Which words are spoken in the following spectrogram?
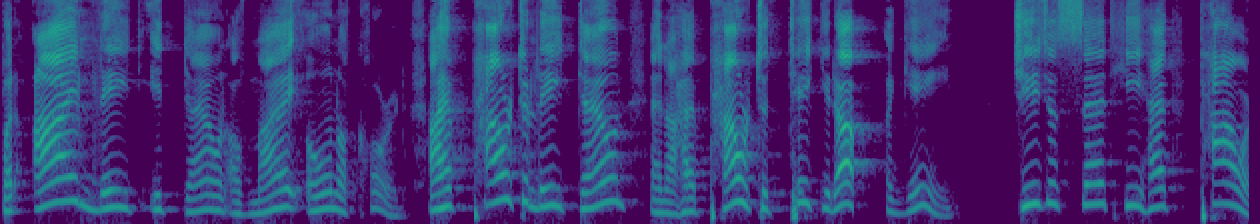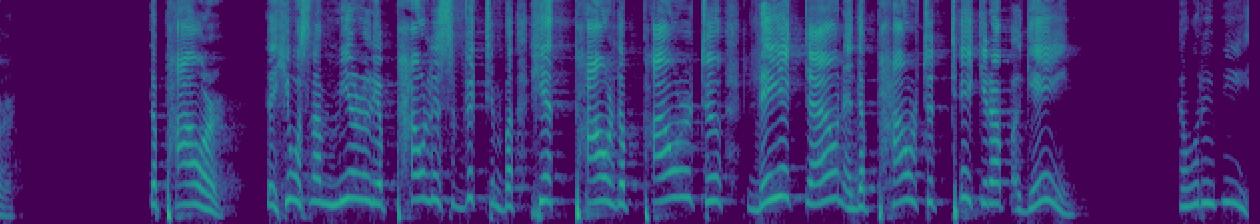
but I laid it down of my own accord. I have power to lay it down and I have power to take it up again. Jesus said he had power. The power that he was not merely a powerless victim, but he had power, the power to lay it down and the power to take it up again. And what do you mean?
